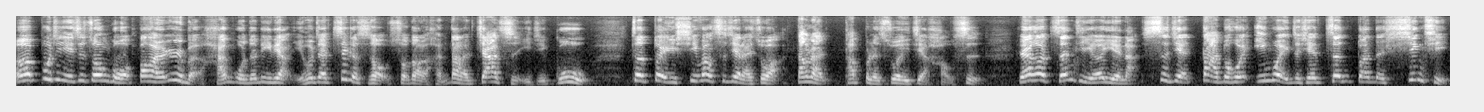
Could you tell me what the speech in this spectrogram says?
而不仅仅是中国，包含日本、韩国的力量也会在这个时候受到了很大的加持以及鼓舞。这对于西方世界来说啊，当然它不能说一件好事。然而整体而言呢，世界大多会因为这些争端的兴起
